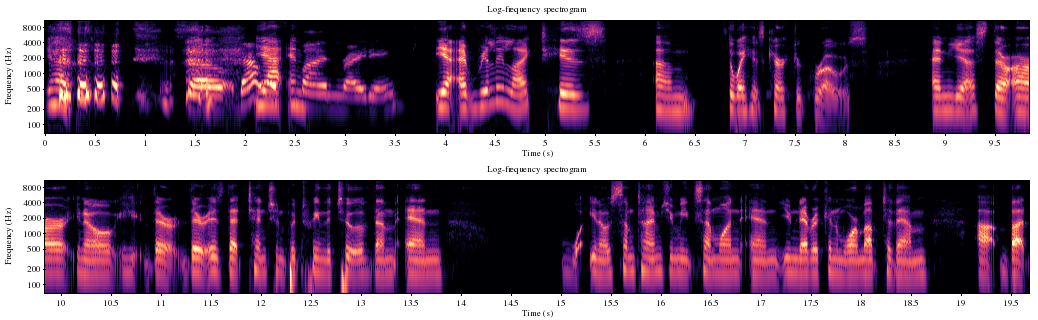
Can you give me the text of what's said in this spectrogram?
Yeah. So that yeah, was and, fun writing. Yeah i really liked his um the way his character grows. And yes, there are, you know, he, there there is that tension between the two of them, and what you know, sometimes you meet someone and you never can warm up to them, uh, but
